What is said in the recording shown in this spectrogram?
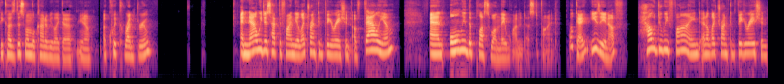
because this one will kind of be like a, you know, a quick run through. And now we just have to find the electron configuration of thallium and only the plus one they wanted us to find. Okay, easy enough. How do we find an electron configuration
